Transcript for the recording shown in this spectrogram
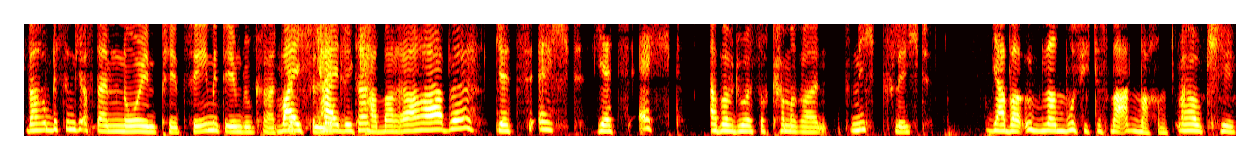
Warum bist du nicht auf deinem neuen PC, mit dem du gerade Weil ich keine hast? Kamera habe. Jetzt echt. Jetzt echt. Aber du hast doch Kamera nicht Pflicht. Ja, aber irgendwann muss ich das mal anmachen. Ah, okay.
